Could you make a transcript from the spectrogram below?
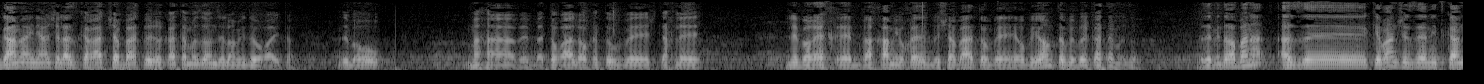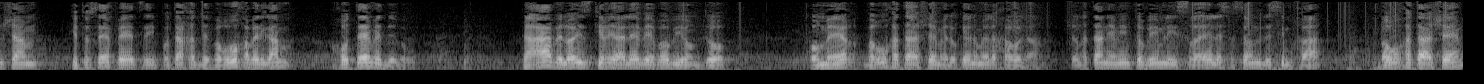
גם העניין של אזכרת שבת בברכת המזון זה לא מדאורייתא, זה ברור. מה, בתורה לא כתוב שצריך לברך ברכה מיוחדת בשבת או, ב, או ביום טוב בברכת המזון. אז זה מדרבנן. אז uh, כיוון שזה נתקן שם כתוספת, היא פותחת בברוך, אבל היא גם חותמת בברוך. טעה ולא הזכיר יעלה ויבוא ביום טוב, אומר, ברוך אתה השם אלוקינו מלך העולם, אשר נתן ימים טובים לישראל, לששון ולשמחה, ברוך אתה השם,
